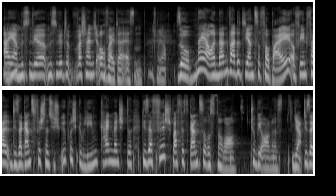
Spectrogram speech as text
Ah ja, Mhm. müssen wir, müssen wir wahrscheinlich auch weiter essen. ja. So, naja, und dann war das Ganze vorbei. Auf jeden Fall, dieser ganze Fisch ist natürlich übrig geblieben. Kein Mensch, dieser Fisch war fürs ganze Restaurant, to be honest. Ja. Dieser,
